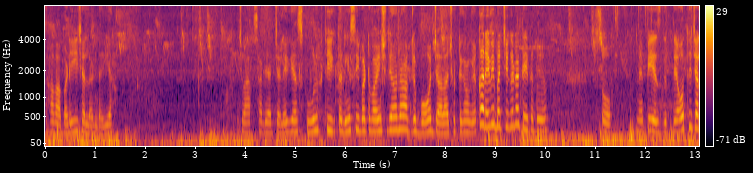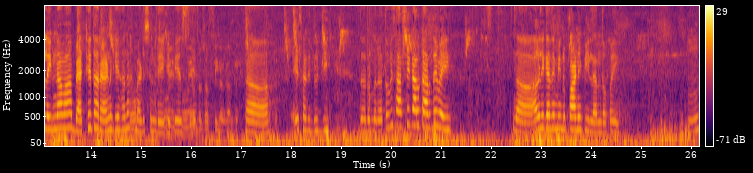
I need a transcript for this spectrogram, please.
ਤਾਂ ਹਵਾ ਬੜੀ ਚੱਲਣ ਡਈ ਆ। ਜਵਾਕ ਸਾਡੇ ਅੱਜ ਚਲੇ ਗਿਆ ਸਕੂਲ। ਠੀਕ ਤਾਂ ਨਹੀਂ ਸੀ ਬਟ ਵੰਸ਼ ਦੇ ਨਾ ਅੱਗੇ ਬਹੁਤ ਜ਼ਿਆਦਾ ਛੁੱਟੀਆਂ ਹੋ ਗਈਆਂ। ਘਰੇ ਵੀ ਬੱਚੇ ਕਿਹੜਾ ਟੇਕਦੇ ਆ? ਸੋ ਮੈਂ ਭੇਜ ਦਿੱਤੇ ਆ। ਉੱਥੇ ਚੱਲ ਇੰਨਾ ਵਾ ਬੈਠੇ ਤਾਂ ਰਹਿਣਗੇ ਹਨਾ ਮੈਡੀਸਿਨ ਦੇ ਕੇ ਭੇਜਦੇ ਆ। ਹਾਂ ਇਹ ਸਾਡੀ ਦੂਜੀ ਦੋ ਨੰਬਰ ਤੋਂ ਵੀ ਸਤਿ ਸ਼੍ਰੀ ਅਕਾਲ ਕਰਦੇ ਬਈ। ਨਾ ਅਗਲੀ ਕਹਿੰਦੇ ਮੈਨੂੰ ਪਾਣੀ ਪੀ ਲੈਣ ਦੋ ਭਾਈ ਹੂੰ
